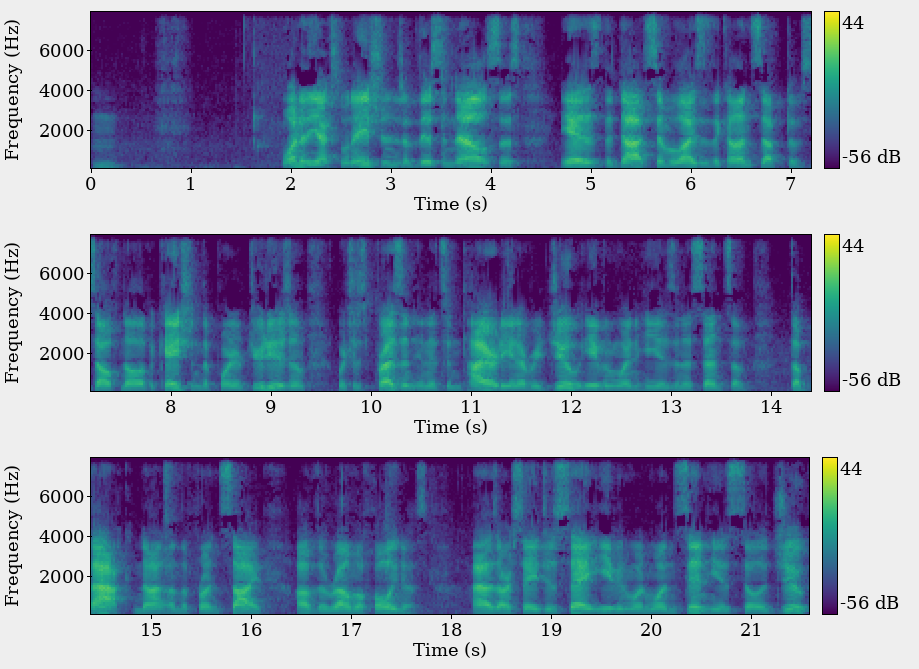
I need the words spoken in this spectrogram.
Hmm. One of the explanations of this analysis is the dot symbolizes the concept of self-nullification, the point of Judaism, which is present in its entirety in every Jew, even when he is in a sense of the back, not on the front side of the realm of holiness. As our sages say, even when one sin, he is still a Jew,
